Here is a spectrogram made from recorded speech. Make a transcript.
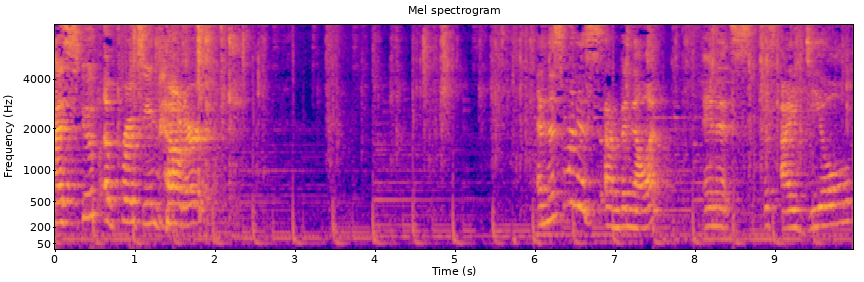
A scoop of protein powder. And this one is um, vanilla, and it's this ideal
